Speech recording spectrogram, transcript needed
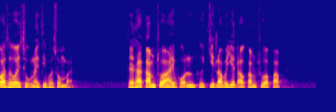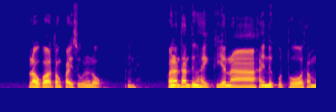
ก็เสวยสุขในที่ผสมบัติ แต่ถ้ากรรมชั่วให้ผลคือจิตเราไปยึดเอากรรมชั่วปั๊บเราก็ต้องไปสู่นรกนี่ เพราะนั้นท่านจึงให้พิจารณาให้นึกพุทโธธรรมโม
